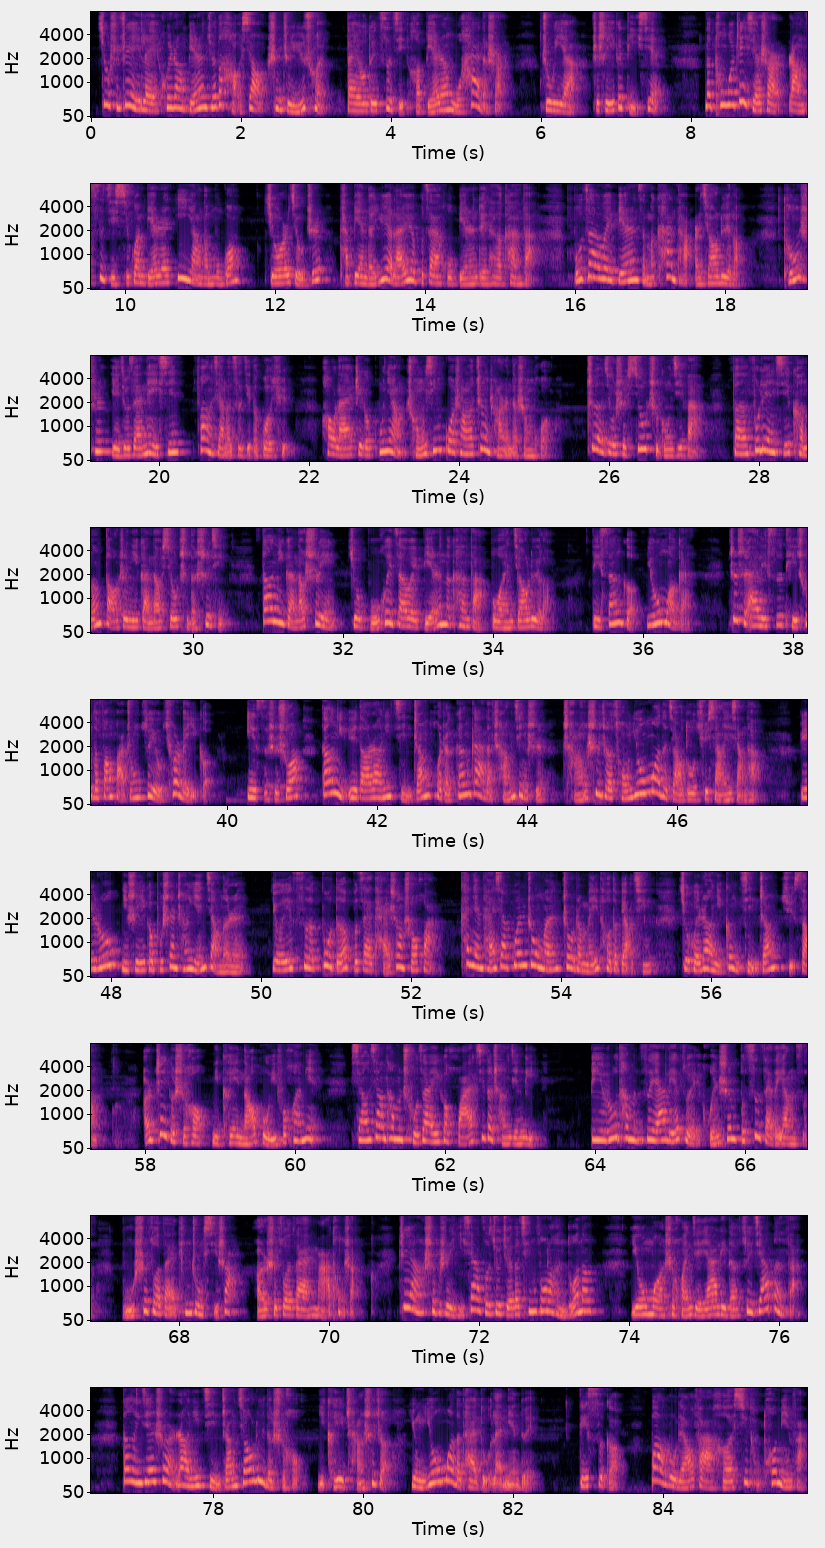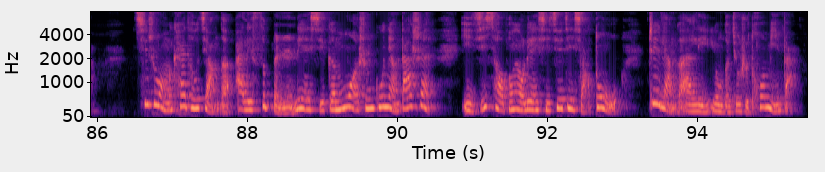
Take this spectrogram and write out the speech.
就是这一类会让别人觉得好笑甚至愚蠢，但又对自己和别人无害的事儿。注意啊，这是一个底线。那通过这些事儿，让自己习惯别人异样的目光，久而久之，他变得越来越不在乎别人对他的看法。不再为别人怎么看他而焦虑了，同时也就在内心放下了自己的过去。后来，这个姑娘重新过上了正常人的生活。这就是羞耻攻击法。反复练习可能导致你感到羞耻的事情，当你感到适应，就不会再为别人的看法不安焦虑了。第三个，幽默感，这是爱丽丝提出的方法中最有趣的一个。意思是说，当你遇到让你紧张或者尴尬的场景时，尝试着从幽默的角度去想一想它。比如，你是一个不擅长演讲的人，有一次不得不在台上说话，看见台下观众们皱着眉头的表情，就会让你更紧张、沮丧。而这个时候，你可以脑补一幅画面，想象他们处在一个滑稽的场景里，比如他们龇牙咧嘴、浑身不自在的样子，不是坐在听众席上。而是坐在马桶上，这样是不是一下子就觉得轻松了很多呢？幽默是缓解压力的最佳办法。当一件事儿让你紧张、焦虑的时候，你可以尝试着用幽默的态度来面对。第四个，暴露疗法和系统脱敏法。其实我们开头讲的爱丽丝本人练习跟陌生姑娘搭讪，以及小朋友练习接近小动物，这两个案例用的就是脱敏法。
